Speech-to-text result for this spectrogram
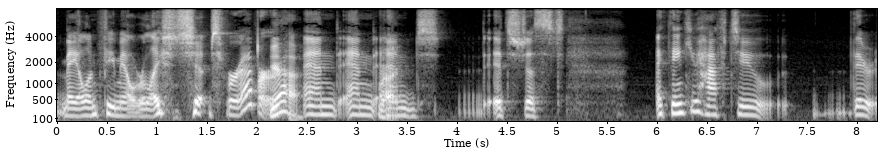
male and female relationships forever. Yeah. and and Right. and it's just, I think you have to there.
